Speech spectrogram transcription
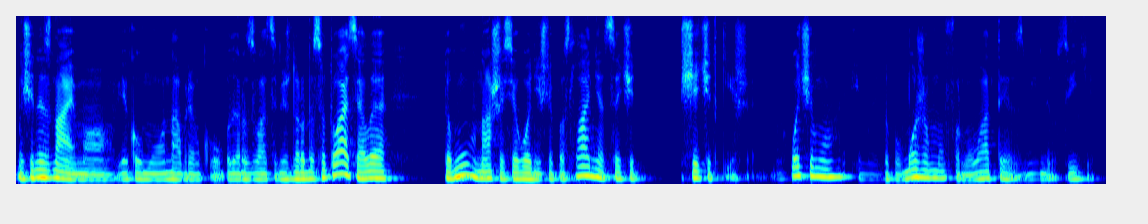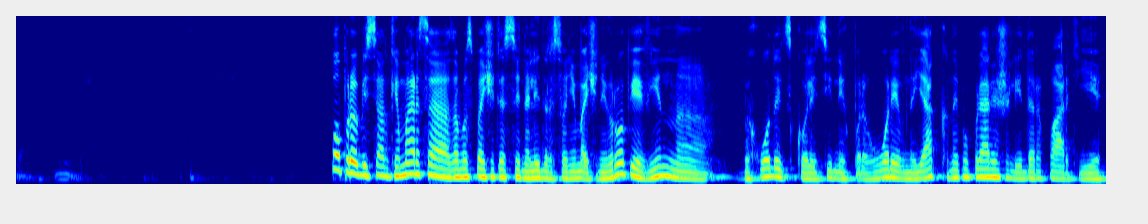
Ми ще не знаємо, в якому напрямку буде розвиватися міжнародна ситуація, але тому наше сьогоднішнє послання це ще чіткіше. Ми хочемо і ми допоможемо формувати зміни у світі для Німеччини. Попри обіцянки Мерса забезпечити сильне лідерство Німеччини в Європі, він е, виходить з коаліційних переговорів не як найпопулярніший лідер партії.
